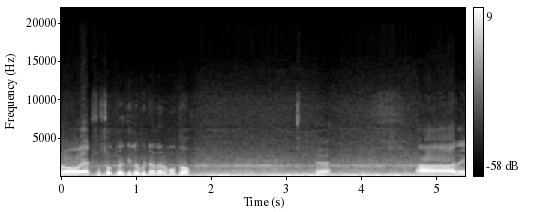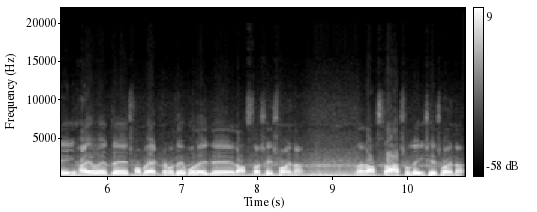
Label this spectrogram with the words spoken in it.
আরও একশো চোদ্দ কিলোমিটারের মতো। হ্যাঁ। আর এই হাইওয়েতে সবাই একটা কথাই বলে যে, রাস্তা শেষ হয় না। না, রাস্তা আসলেই শেষ হয় না।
